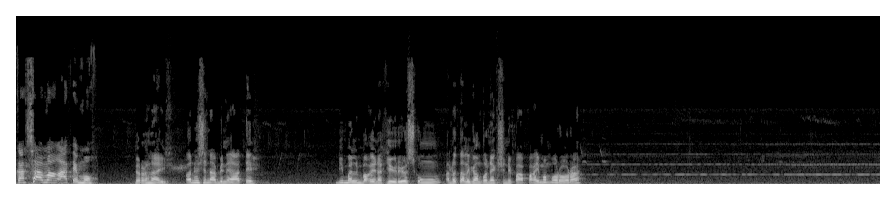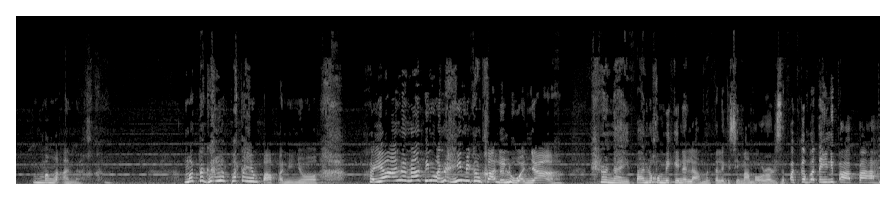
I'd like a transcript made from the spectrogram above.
Kasama ang ate mo. Pero Nay, paano yung sinabi ni ate? Hindi man lang ba kayo na-curious kung ano talagang connection ni Papa kay Ma'am Aurora? Mga anak, matagal ang patay ang papa ninyo. Hayaan na nating manahimik ang kaluluwa niya. Pero Nay, paano kung may kinalaman talaga si Mama Aurora sa pagkabatay ni Papa?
